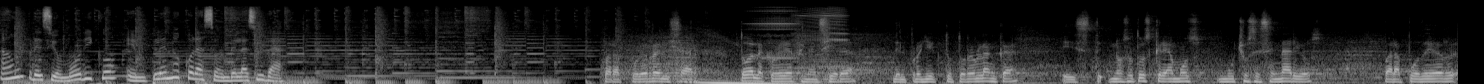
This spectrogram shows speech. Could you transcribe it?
a un precio módico en pleno corazón de la ciudad. Para poder realizar toda la carrera financiera del proyecto Torre Blanca, este, nosotros creamos muchos escenarios para poder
